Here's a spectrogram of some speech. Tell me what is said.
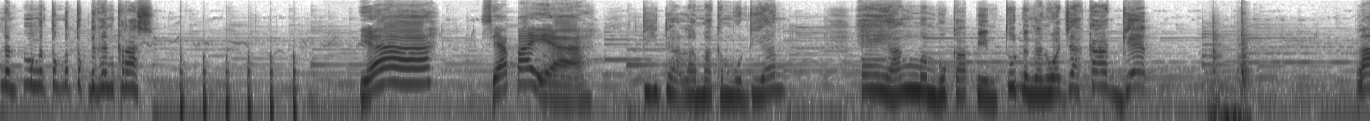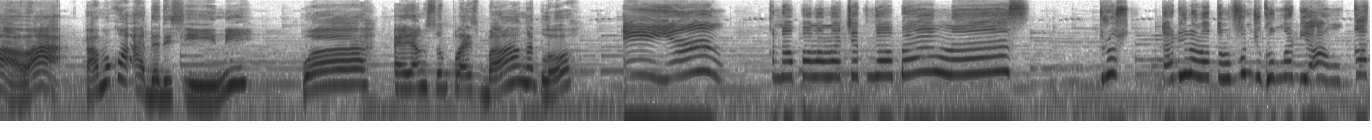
dan mengetuk-ketuk dengan keras. Ya, siapa ya? Tidak lama kemudian, Eyang membuka pintu dengan wajah kaget. Lala, kamu kok ada di sini? Wah, Eyang surprise banget loh. Eyang, kenapa Lala chat nggak bales? Terus tadi Lala telepon juga nggak diangkat.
